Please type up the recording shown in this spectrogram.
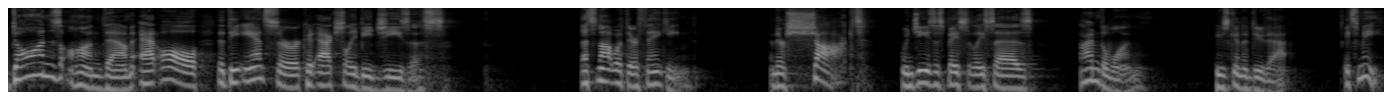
dawns on them at all that the answer could actually be Jesus. That's not what they're thinking. And they're shocked when Jesus basically says, I'm the one who's going to do that. It's me.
